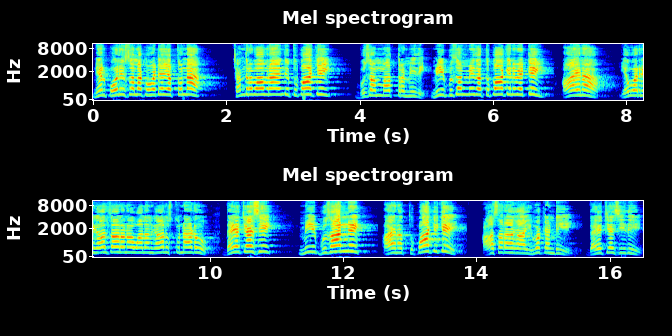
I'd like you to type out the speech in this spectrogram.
నేను పోలీసు వాళ్ళకు ఒకటే చెప్తున్నా చంద్రబాబు నాయుడు తుపాకీ భుజం మాత్రం మీది. మీ భుజం మీద తుపాకీని పెట్టి ఆయన ఎవరిని కాల్చాలనో వాళ్ళని కాలుస్తున్నాడు. దయచేసి మీ భుజాన్ని ఆయన తుపాకీకి ఆసరాగా ఇవ్వకండి. దయచేసి ఇది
